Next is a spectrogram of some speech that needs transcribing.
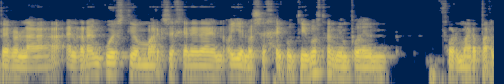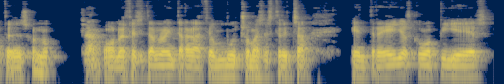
pero la, el gran question mark se genera en, oye, los ejecutivos también pueden formar parte de eso, ¿no? O necesitan una interrelación mucho más estrecha entre ellos como peers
